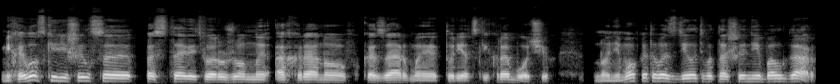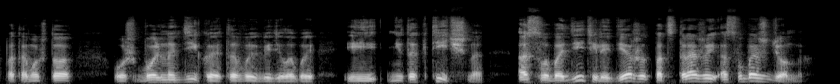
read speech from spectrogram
Михайловский решился поставить вооруженную охрану в казармы турецких рабочих, но не мог этого сделать в отношении болгар, потому что Уж больно дико это выглядело бы и не тактично. Освободители держат под стражей освобожденных.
